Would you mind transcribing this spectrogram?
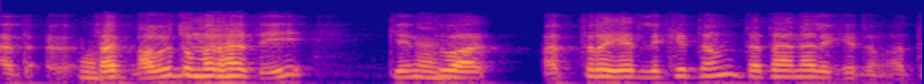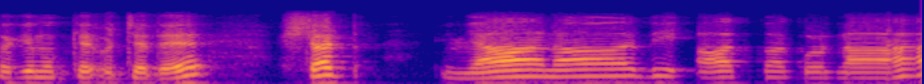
तत् भवितुमर्हति किन्तु अत्र यद् लिखितं तथा न लिखितम् अत्र किम् उच्यते षट् ज्ञानादि आत्मगुणाः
